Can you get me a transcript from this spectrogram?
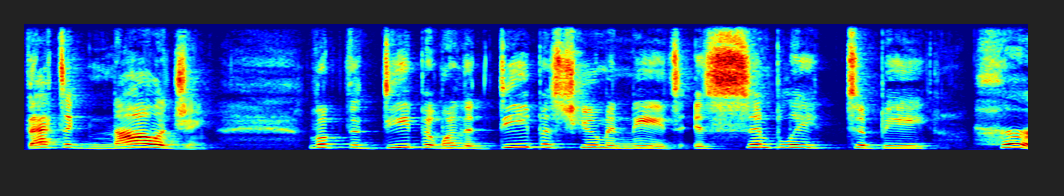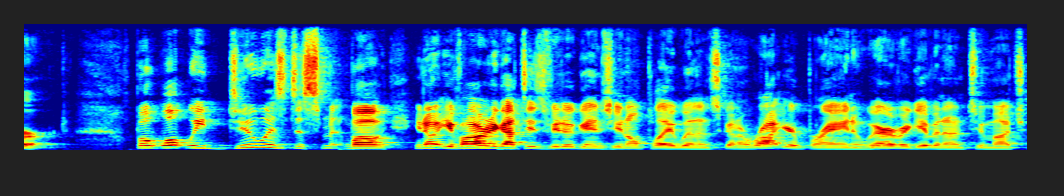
That's acknowledging. Look, the deep, one of the deepest human needs is simply to be heard. But what we do is dismiss. Well, you know, you've already got these video games you don't play with, and it's going to rot your brain, and we're ever giving them too much.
